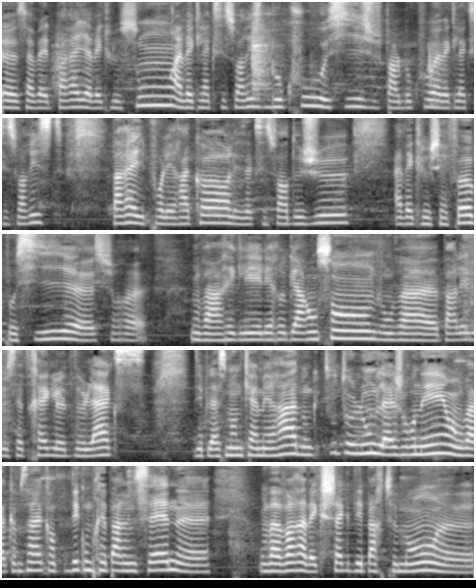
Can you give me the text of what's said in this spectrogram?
Euh, ça va être pareil avec le son, avec l'accessoiriste beaucoup aussi. Je parle beaucoup avec l'accessoiriste. Pareil pour les raccords, les accessoires de jeu, avec le chef op aussi euh, sur. Euh, on va régler les regards ensemble, on va parler de cette règle de l'axe, déplacement de caméra. Donc tout au long de la journée, on va comme ça, dès qu'on prépare une scène, euh, on va voir avec chaque département euh,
